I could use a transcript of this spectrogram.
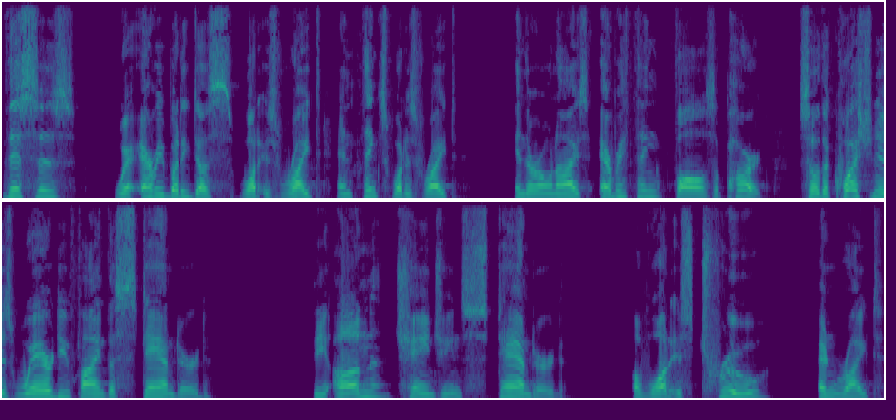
This is where everybody does what is right and thinks what is right in their own eyes. Everything falls apart. So the question is where do you find the standard, the unchanging standard of what is true and right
